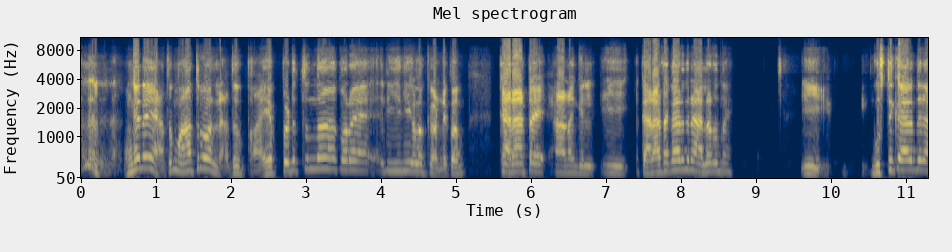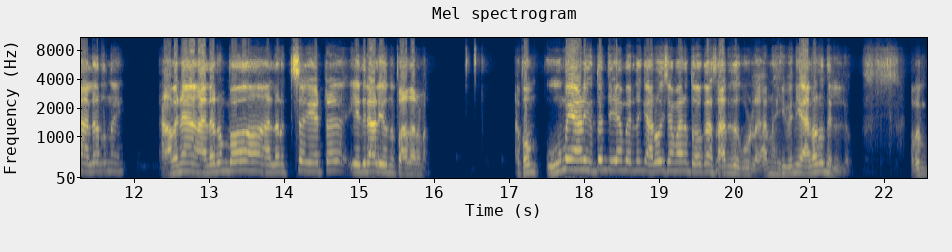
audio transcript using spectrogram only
അല്ല അല്ല. അങ്ങനെ അത് മാത്രമല്ല. അത് ഭയപ്പെടുത്തുന്ന കുറെ രീതികളൊക്കെ ഉണ്ട്. ഇപ്പം കരാട്ടെ ആണെങ്കിൽ ഈ കരാട്ടക്കാരതിനെ അലർന്ന് ഈ ഗുസ്തിക്കാരതിനെ അലർന്ന് അവനെ അലറുമ്പോ അലർച്ച കേട്ട് എതിരാളി ഒന്ന് പതറണം. അപ്പം ഊമയാണ് യുദ്ധം ചെയ്യാൻ വരുന്നെങ്കിൽ അറുപത് ശതമാനം തോക്കാൻ സാധ്യത കൂടുതൽ. കാരണം ഇവനി അലറുന്നില്ലല്ലോ. അപ്പം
